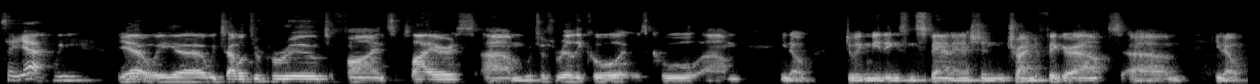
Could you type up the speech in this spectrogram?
so yeah, we yeah, we uh, we traveled through Peru to find suppliers, um, which was really cool. It was cool, um, you know, doing meetings in Spanish and trying to figure out, um, you know,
